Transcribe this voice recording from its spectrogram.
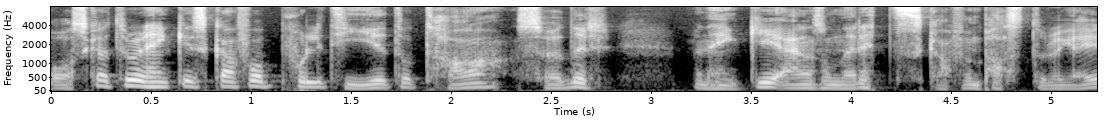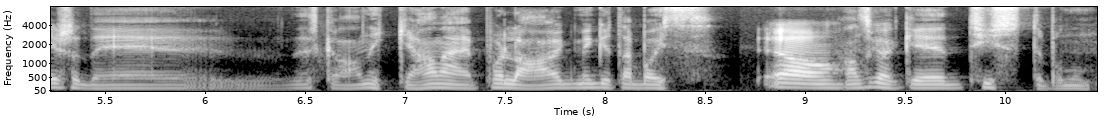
Oskar tror Henki skal få politiet til å ta Søder. Men Henki er en sånn rettskaffen pastor og greier, så det, det skal han ikke. Han er på lag med gutta boys. ja. Han skal ikke tyste på noen.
